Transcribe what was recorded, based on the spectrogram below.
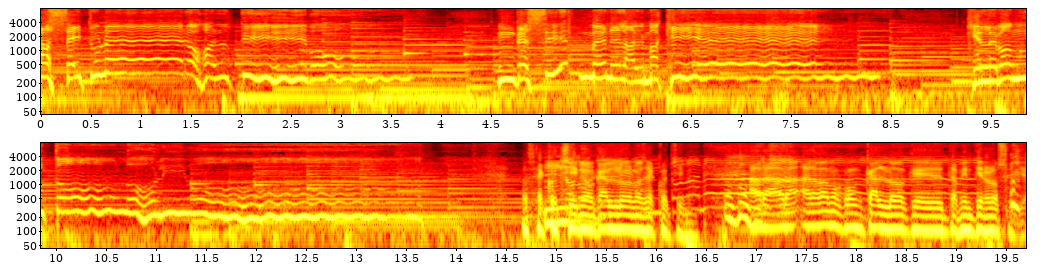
aceituneros altivos, decidme en el alma quién, quién levantó los olivos. No seas cochino, Carlos, no seas cochino. Ahora, ahora, ahora vamos con Carlos, que también tiene lo suyo.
